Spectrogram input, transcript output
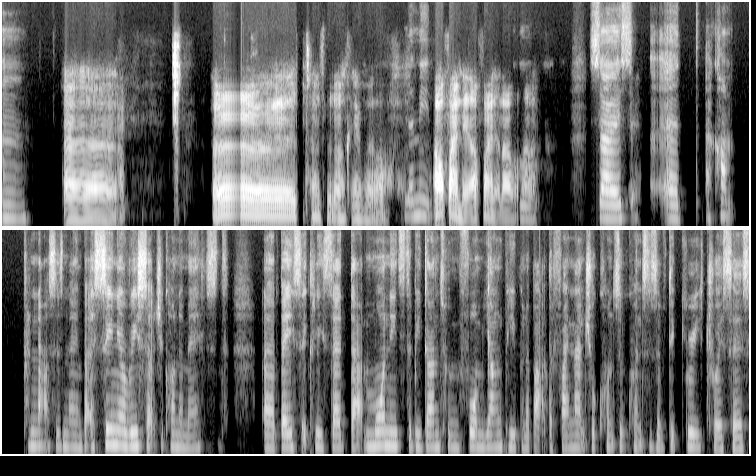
Mm. Uh, uh, transport. Okay, well, Let me. I'll find it. I'll find it now. Cool. Uh, So, uh, I can't pronounce his name, but a senior research economist uh, basically said that more needs to be done to inform young people about the financial consequences of degree choices.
